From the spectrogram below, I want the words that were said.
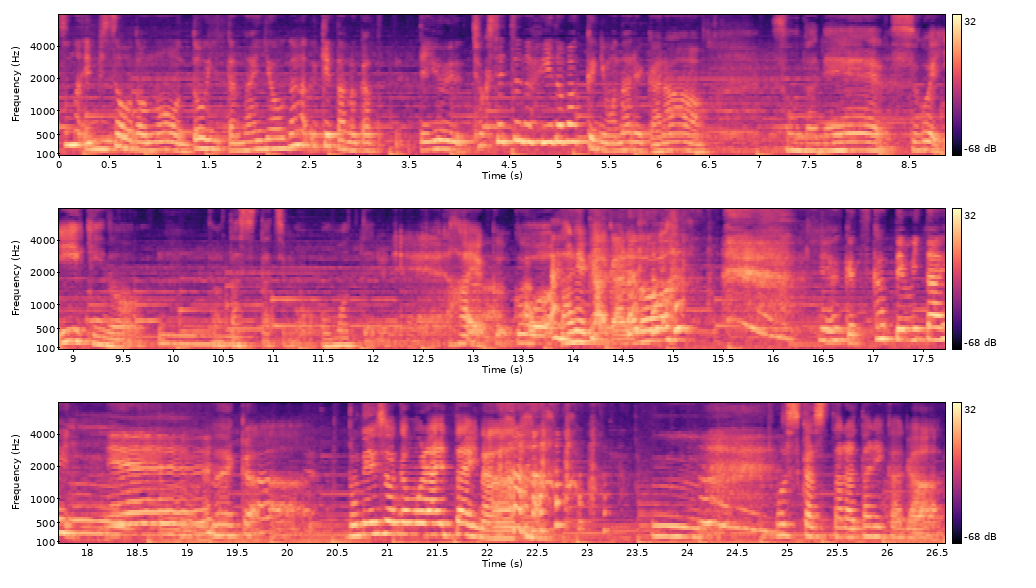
そのエピソードのどういった内容が受けたのかっていう直接のフィードバックにもなるから、そうだね。すごいいい機能うん。と私たちも思ってるね。早くこあう誰かからの。早く使ってみたいうん。ねなんかドネーションがもらいたいな うん。もしかしたら誰かが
